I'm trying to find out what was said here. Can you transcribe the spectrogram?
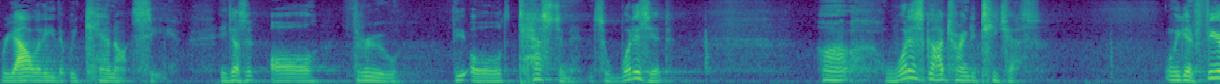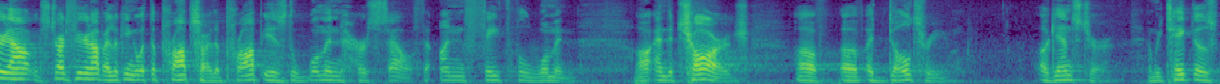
reality that we cannot see. He does it all through the Old Testament. So, what is it? Uh, what is God trying to teach us? And we can figure it out, we can start to figure it out by looking at what the props are. The prop is the woman herself, the unfaithful woman, uh, and the charge of, of adultery. against her. And we take those,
